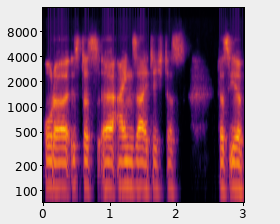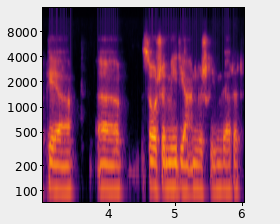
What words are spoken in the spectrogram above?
Oder ist das äh, einseitig, dass, dass ihr per äh, Social Media angeschrieben werdet?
